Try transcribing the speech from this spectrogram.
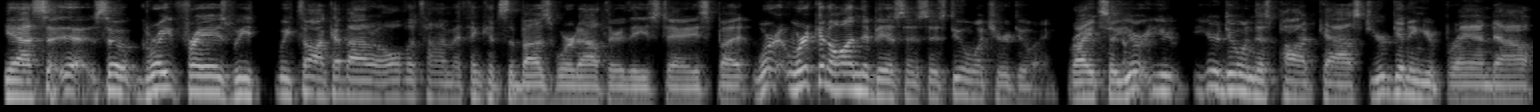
Yeah, so so great phrase. We we talk about it all the time. I think it's the buzzword out there these days. But we're, working on the business is doing what you're doing, right? So you're you're you're doing this podcast. You're getting your brand out.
